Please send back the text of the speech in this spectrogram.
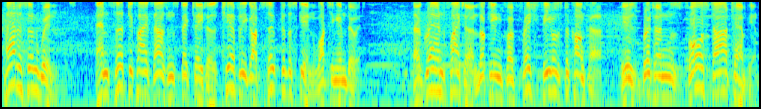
Paterson wins, and 35,000 spectators cheerfully got soaked to the skin watching him do it. A grand fighter looking for fresh fields to conquer is Britain's four-star champion.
